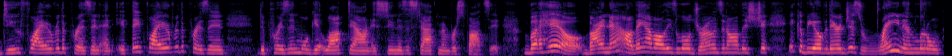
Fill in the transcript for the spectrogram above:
do fly over the prison. And if they fly over the prison, the prison will get locked down as soon as a staff member spots it. But hell, by now, they have all these little drones and all this shit. It could be over there just raining little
